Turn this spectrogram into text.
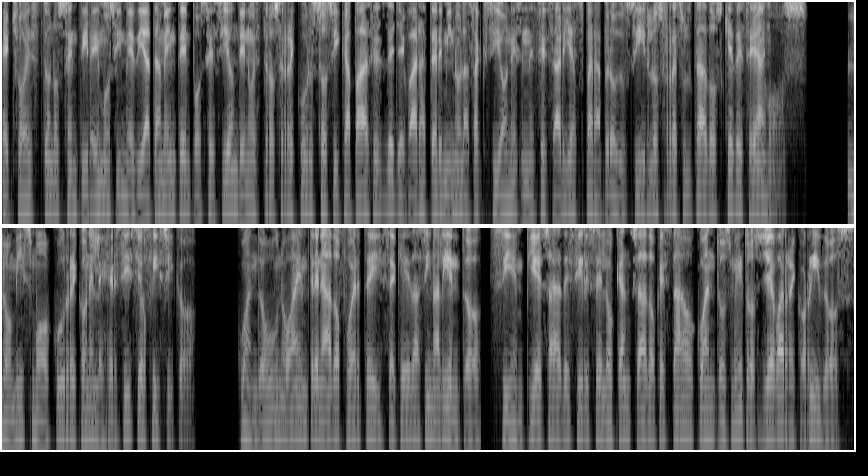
Hecho esto nos sentiremos inmediatamente en posesión de nuestros recursos y capaces de llevar a término las acciones necesarias para producir los resultados que deseamos. Lo mismo ocurre con el ejercicio físico. Cuando uno ha entrenado fuerte y se queda sin aliento, si empieza a decirse lo cansado que está o cuántos metros lleva recorridos,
